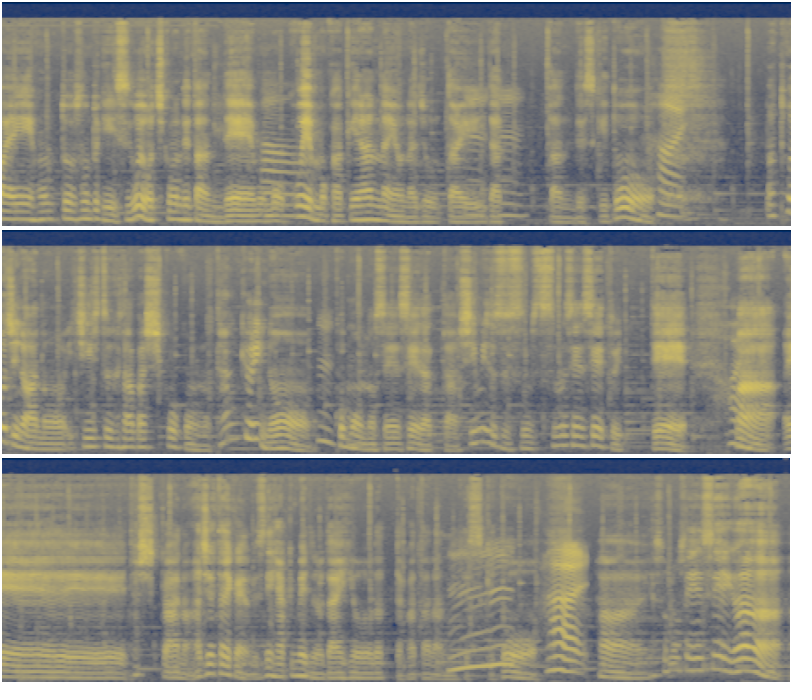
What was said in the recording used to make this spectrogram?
輩本当その時すごい落ち込んでたんでもう声もかけられないような状態だったんですけど、うんうん、はいまあ、当時のあの一律船橋高校の短距離の顧問の先生だった清水進先生といって、うん、まあえー、確かあのアジア大会のですね 100m の代表だった方なんですけど、はい、はい。その先生が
